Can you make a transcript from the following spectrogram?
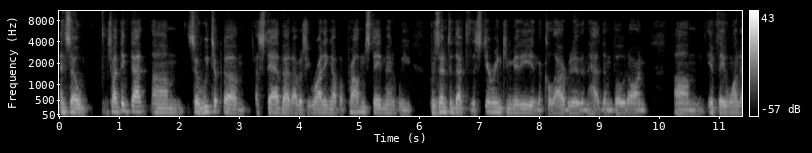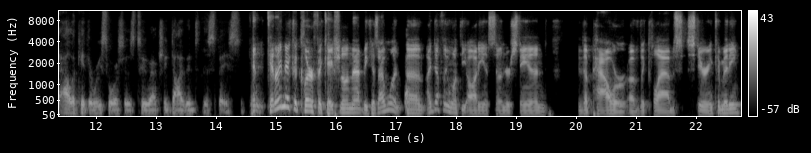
And so, so I think that, um, so we took um, a stab at obviously writing up a problem statement. We presented that to the steering committee and the collaborative and had them vote on um, if they want to allocate the resources to actually dive into this space. Can, can I make a clarification on that? Because I want, yeah. um, I definitely want the audience to understand the power of the collabs steering committee.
